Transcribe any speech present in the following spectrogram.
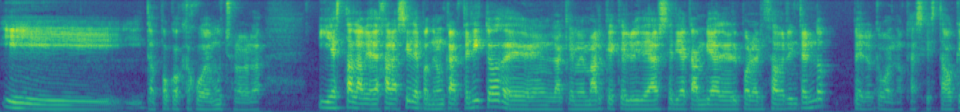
y, tampoco es que juegue mucho la verdad. Y esta la voy a dejar así, le pondré un cartelito de, en la que me marque que lo ideal sería cambiar el polarizador interno, pero que bueno, que así está ok,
